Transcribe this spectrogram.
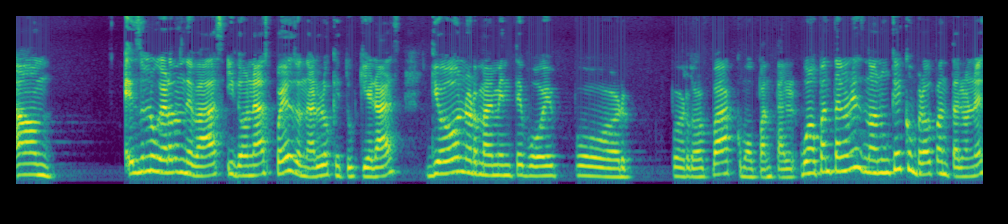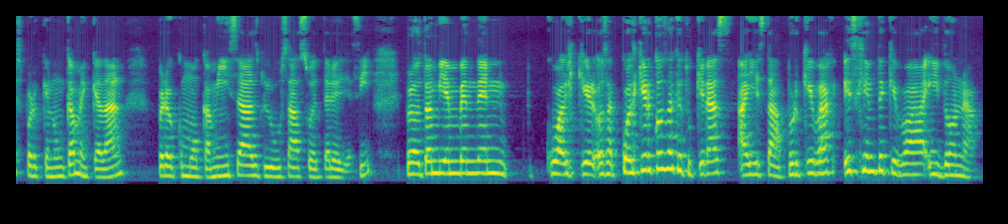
Um, es un lugar donde vas y donas, puedes donar lo que tú quieras. Yo normalmente voy por ropa, como pantalones. Bueno, pantalones no, nunca he comprado pantalones porque nunca me quedan, pero como camisas, blusas, suéteres y así. Pero también venden cualquier, o sea, cualquier cosa que tú quieras, ahí está, porque va, es gente que va y dona.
